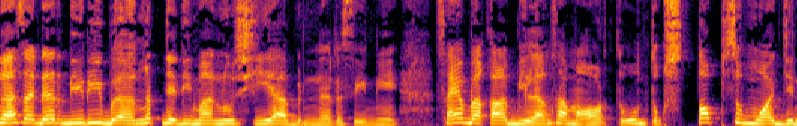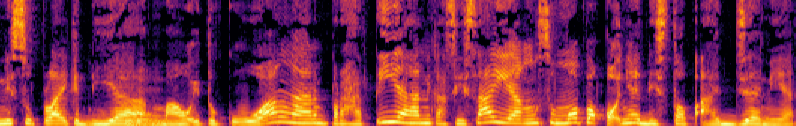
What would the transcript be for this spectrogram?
Nggak sadar diri banget jadi manusia, bener sih ini. Saya bakal bilang sama ortu untuk stop semua jenis supply ke dia. Betul. Mau itu keuangan, perhatian, kasih sayang, semua pokoknya di stop aja nih ya.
